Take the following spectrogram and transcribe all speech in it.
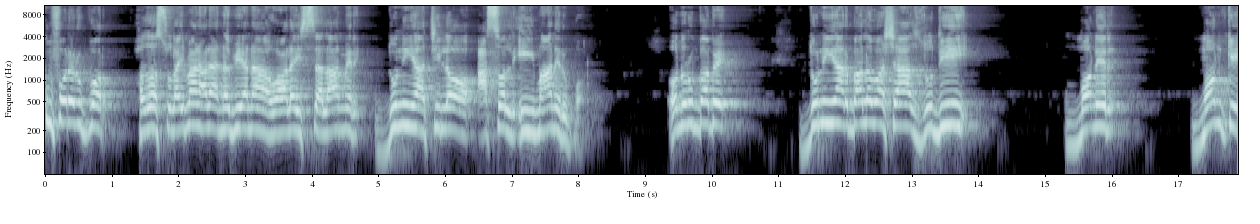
কুফরের উপর। হজরত সুলাইমান আলা নবিয়ানা ও আলাই ইসালামের দুনিয়া ছিল আসল ইমানের উপর। অনুরূপভাবে দুনিয়ার ভালোবাসা যদি মনের মনকে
